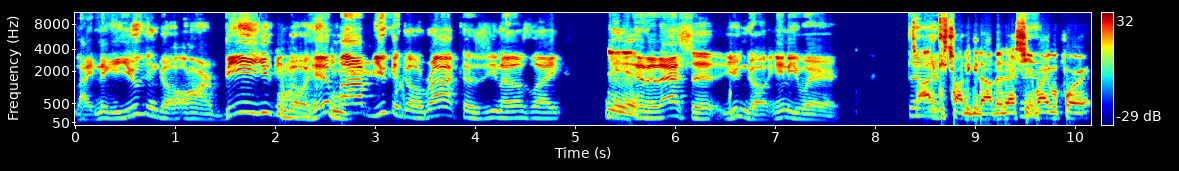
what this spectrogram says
like nigga, you can go R and B, you can go hip hop, you can go rock, because you know it's like yeah, into that shit, you can go anywhere. I just try to get out of that shit right before uh,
